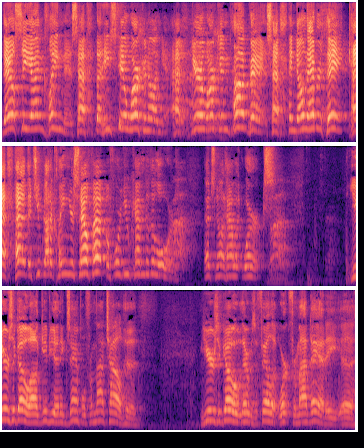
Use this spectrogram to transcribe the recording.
they'll see uncleanness, uh, but He's still working on you. you're a work in progress. and don't ever think that you've got to clean yourself up before you come to the Lord. That's not how it works. Years ago, I'll give you an example from my childhood. Years ago, there was a fellow that worked for my dad. He uh,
